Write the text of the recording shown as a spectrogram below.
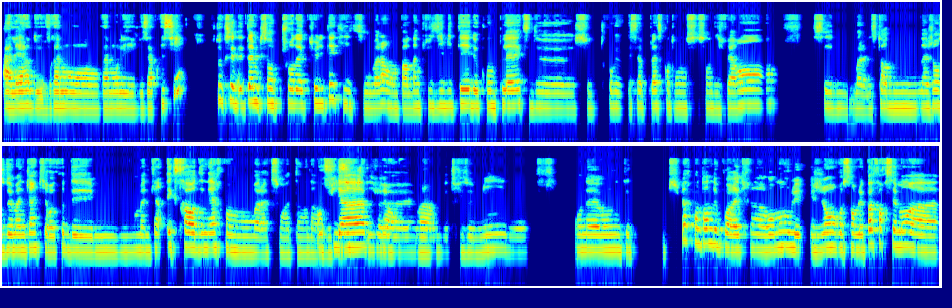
a l'air de vraiment vraiment les, les apprécier. Surtout que c'est des thèmes qui sont toujours d'actualité, qui sont, voilà, on parle d'inclusivité, de complexe, de se trouver sa place quand on se sent différent. C'est, voilà, l'histoire d'une agence de mannequins qui recrute des mannequins extraordinaires qui ont, voilà, qui sont atteints d'un handicap, euh, voilà. de trisomie. de- On a, on était super contente de pouvoir écrire un roman où les gens ressemblaient pas forcément à,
